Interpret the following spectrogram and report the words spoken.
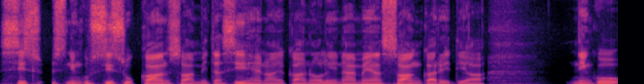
sis, niin kuin sisukansaa, mitä siihen aikaan oli nämä meidän sankarit. Ja, niin kuin,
